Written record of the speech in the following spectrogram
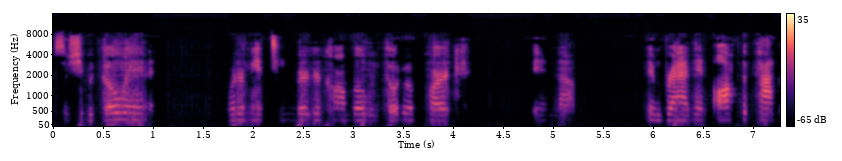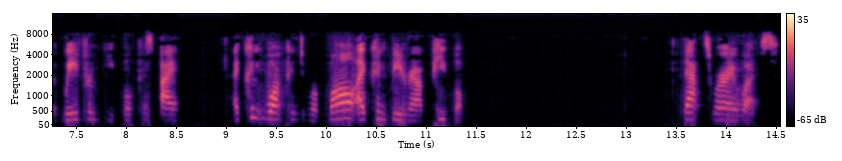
So she would go in and order me a teen burger combo. We'd go to a park in um, in Brandon, off the path, away from people, because I I couldn't walk into a mall. I couldn't be around people. That's where I was.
